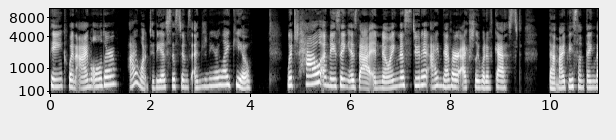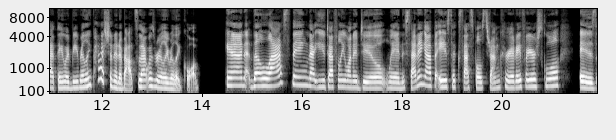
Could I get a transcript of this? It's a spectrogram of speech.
think when I'm older, I want to be a systems engineer like you. Which, how amazing is that? And knowing this student, I never actually would have guessed that might be something that they would be really passionate about. So that was really, really cool. And the last thing that you definitely want to do when setting up a successful STEM career day for your school is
